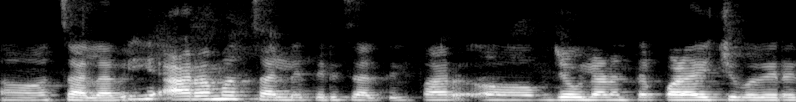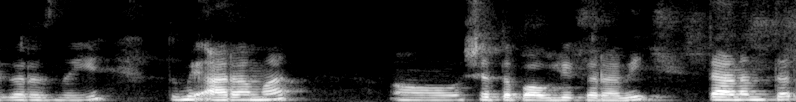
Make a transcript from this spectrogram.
चालावे चालावी. हे आरामात चालले तरी चालतील. फार जेवल्यानंतर पळायची वगैरे गरज नाही आहे तुम्ही आरामात शतपावली करावी. त्यानंतर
